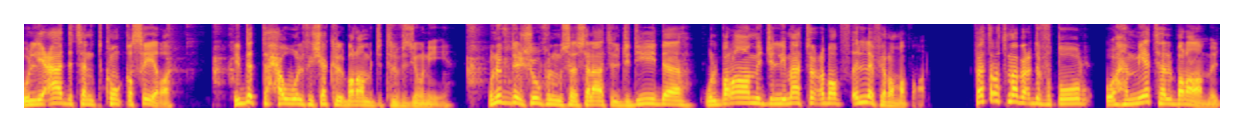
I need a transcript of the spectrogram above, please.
واللي عادة تكون قصيرة يبدأ التحول في شكل البرامج التلفزيونية. ونبدأ نشوف المسلسلات الجديدة والبرامج اللي ما تعرض إلا في رمضان. فترة ما بعد الفطور وأهميتها البرامج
